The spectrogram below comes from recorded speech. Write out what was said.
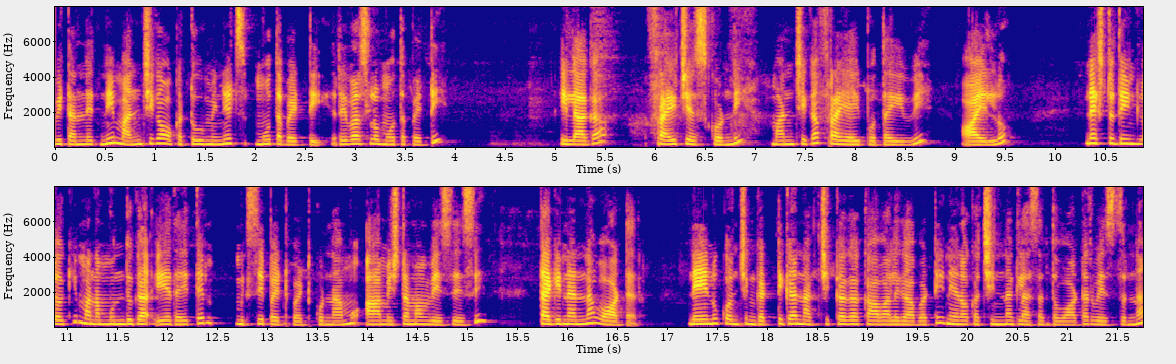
వీటన్నిటిని మంచిగా ఒక టూ మినిట్స్ మూత పెట్టి రివర్స్లో మూత పెట్టి ఇలాగా ఫ్రై చేసుకోండి. మంచిగా ఫ్రై అయిపోతాయి ఇవి ఆయిల్లో. నెక్స్ట్ దీంట్లోకి మనం ముందుగా ఏదైతే మిక్సీ పెట్టి పెట్టుకున్నామో ఆ మిశ్రమం వేసేసి తగినన్న వాటర్ నేను కొంచెం గట్టిగా నాకు చిక్కగా కావాలి కాబట్టి నేను ఒక చిన్న గ్లాస్ అంత వాటర్ వేస్తున్నా.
